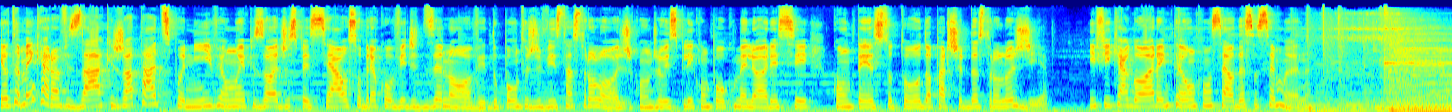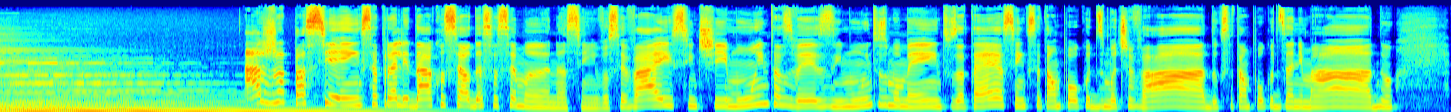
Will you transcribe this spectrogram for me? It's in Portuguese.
Eu também quero avisar que já está disponível um episódio especial sobre a Covid-19, do ponto de vista astrológico, onde eu explico um pouco melhor esse contexto todo a partir da astrologia. E fique agora então com o céu dessa semana. Haja paciência para lidar com o céu dessa semana, assim. Você vai sentir muitas vezes, em muitos momentos, até assim que você está um pouco desmotivado, que você está um pouco desanimado.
